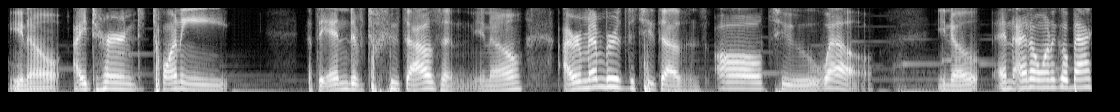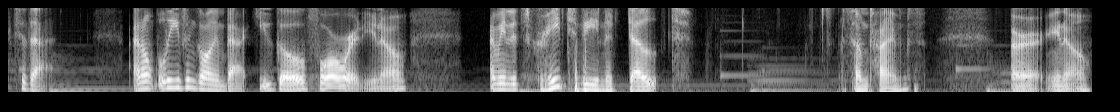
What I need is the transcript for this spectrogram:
You know, I turned 20 at the end of 2000, you know? I remember the 2000s all too well. You know, and I don't want to go back to that. I don't believe in going back. You go forward, you know? I mean, it's great to be an adult sometimes. Or, you know,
